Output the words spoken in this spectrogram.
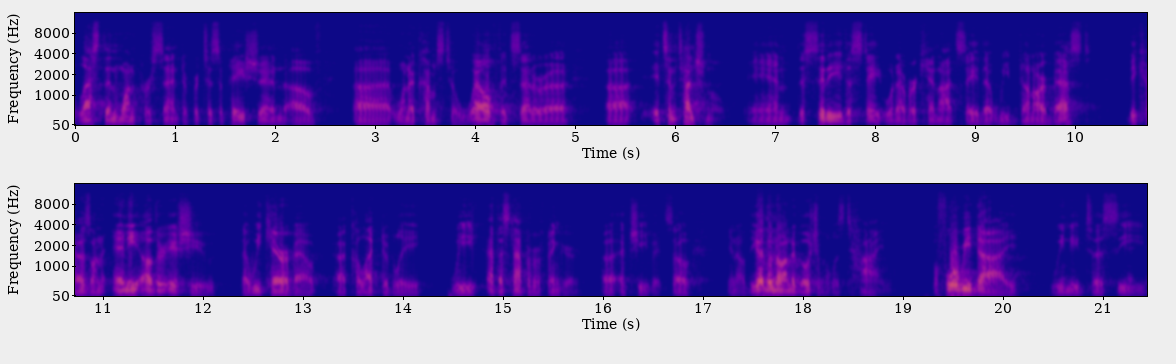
less than 1% of participation, of uh, when it comes to wealth, et cetera, uh, it's intentional. And the city, the state, whatever, cannot say that we've done our best because on any other issue, that we care about uh, collectively, we, at the snap of a finger, uh, achieve it. So, you know, the other non-negotiable is time. Before we die, we need to see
